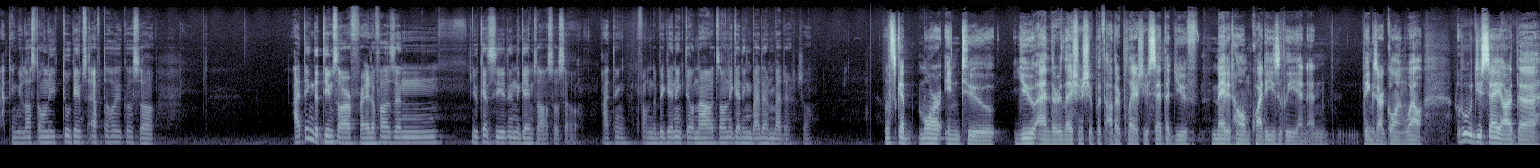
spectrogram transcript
I think we lost only two games after HJK, so I think the teams are afraid of us, and you can see it in the games also. So I think from the beginning till now, it's only getting better and better. So let's get more into you and the relationship with other players. You said that you've made it home quite easily, and and things are going well. Who would you say are the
